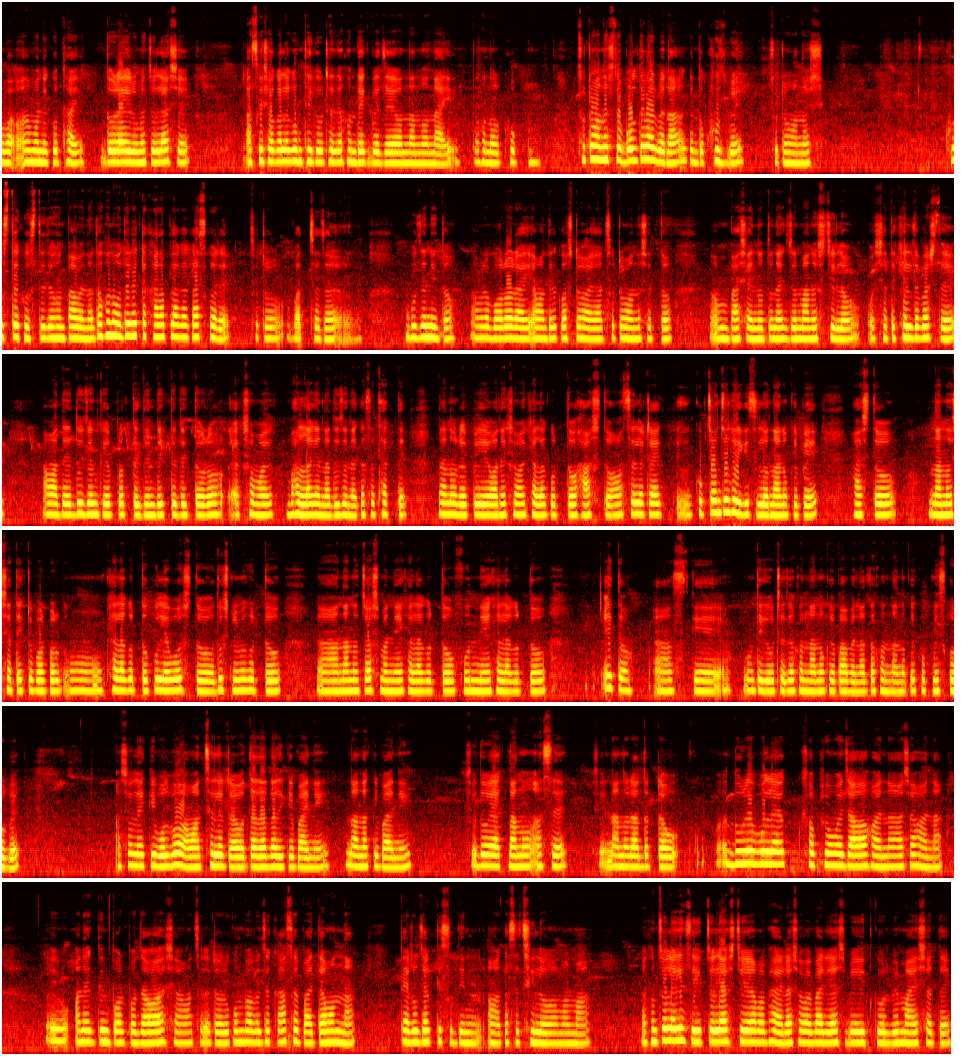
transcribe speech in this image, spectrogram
মনি কোথায়? দৌড়াই রুমে চলে আসে। আজকে সকালে ঘুম থেকে উঠে যখন দেখবে যে, ওর নানু নাই, তখন ওর খুব, ছোট মানুষ তো বলতে পারবে না, কিন্তু খুঁজবে ছোট মানুষ। খুঁজতে খুঁজতে যখন পাবে না, তখন ওদের একটা খারাপ লাগা কাজ করে। ছোট বাচ্চা যা, বুঝেনি তো। আমরা বড়রাই, আমাদের কষ্ট হয় আর ছোট মানুষের তো বাসায় নতুন একজন মানুষ ছিল, ওর সাথে খেলতে পারছে। আমাদের দুজনকে প্রত্যেক দিন দেখতে দেখতে ওরও এক সময় ভালো লাগে না দুজনের কাছে থাকতে। নানুরে পেয়ে অনেক সময় খেলা করতো, হাসতো। আমার ছেলেটা খুব চঞ্চল হয়ে গেছিল নানুকে পেয়ে। হাসতো, নানুর সাথে একটু পর পর খেলা করতো, কুলে বসতো, দুষ্টুমি করতো। নানু চশমা নিয়ে খেলা করতো, ফোন নিয়ে খেলা করতো। এই তো। আজকে ঘুম থেকে উঠে যখন নানুকে পাবে না, তখন নানুকে খুব মিস করবে। আসলে কি বলব, আমার ছেলেটাও দাদা দাদিকে পায়নি, নানাকে পায়নি। শুধু এক নানু আছে, সেই নানুর আদরটাও দূরে বলে সব সময় যাওয়া হয় না, আসা হয় না। ওই অনেক দিন পর পর যাওয়া আসা, আমার ছেলেটা ওরকমভাবে যে কাছে পায় তেমন না। তাই রোজার কিছুদিন আমার কাছে ছিল, আমার মা। এখন চলে গেছে, ঈদ চলে আসছে, আমার ভাইয়েরা সবাই বাড়ি আসবে, ঈদ করবে, মায়ের সাথে।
